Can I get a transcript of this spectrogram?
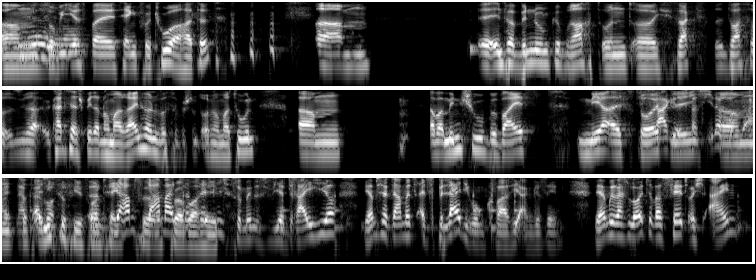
Ähm, ja, so wie ihr es bei Tank for Tour hattet. ähm, äh, in Verbindung gebracht und äh, ich sag's, du hast, kannst ja später nochmal reinhören, wirst du bestimmt auch nochmal tun. Ähm, aber Minshu beweist mehr als deutlich, ist, ähm, dass er also, nicht so viel von äh, Wir haben es damals tatsächlich, hält. zumindest wir drei hier, wir haben es ja damals als Beleidigung quasi angesehen. Wir haben gesagt, Leute, was fällt euch ein,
